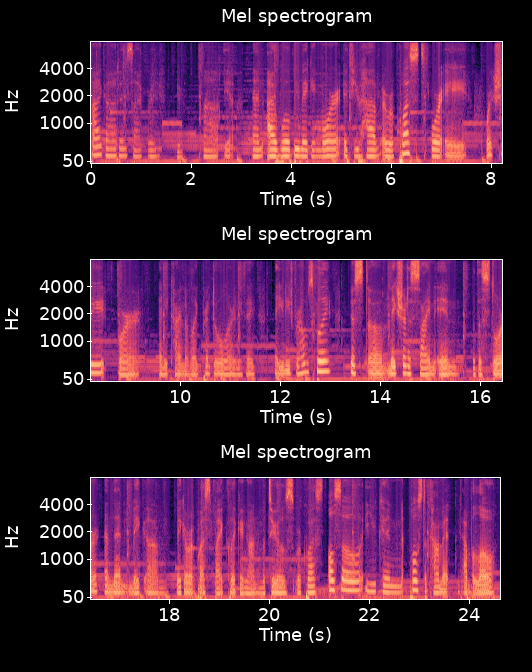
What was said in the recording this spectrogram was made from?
I got inside for you. Uh, yeah. And I will be making more. If you have a request for a worksheet or any kind of like printable or anything that you need for homeschooling, just um, make sure to sign in to the store and then make um, make a request by clicking on materials request. Also, you can post a comment down below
